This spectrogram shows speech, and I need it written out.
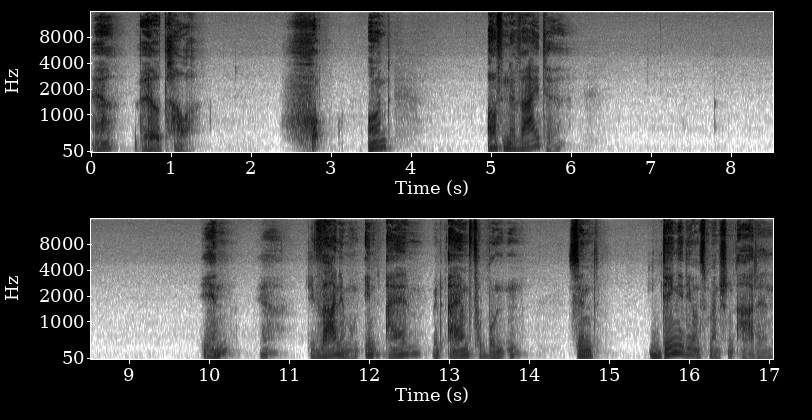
Ja, Willpower. Und auf eine Weite hin, ja, die Wahrnehmung in allem, mit allem verbunden, sind Dinge, die uns Menschen adeln,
